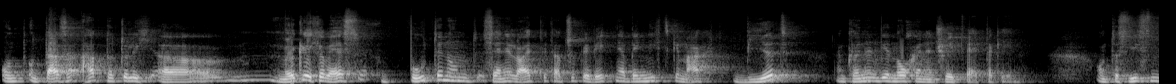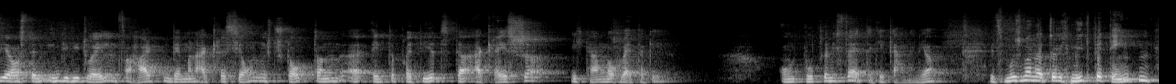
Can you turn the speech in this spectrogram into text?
Und, und das hat natürlich äh, möglicherweise Putin und seine Leute dazu bewegt, ja, wenn nichts gemacht wird, dann können wir noch einen Schritt weitergehen. Und das wissen wir aus dem individuellen Verhalten. Wenn man Aggression nicht stoppt, dann äh, interpretiert der Aggressor, ich kann noch weitergehen. Und Putin ist weitergegangen. Ja. Jetzt muss man natürlich mit bedenken,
